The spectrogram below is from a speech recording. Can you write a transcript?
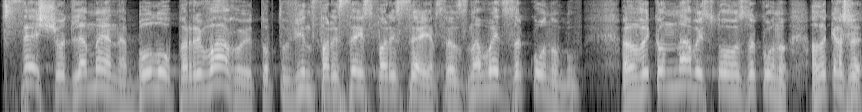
Все, що для мене було перевагою, тобто він фарисей з фарисеїв, це знавець закону був, виконавець того закону, але каже,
